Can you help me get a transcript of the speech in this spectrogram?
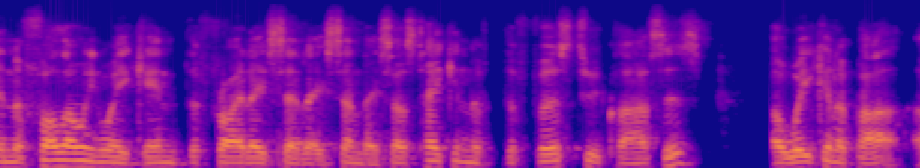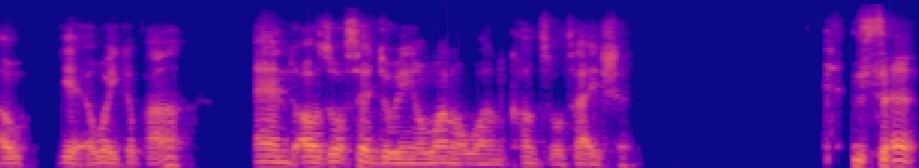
then the following weekend, the Friday, Saturday, Sunday. So I was taking the, the first two classes a week and apart, a, yeah, a week apart. And I was also doing a one on one consultation. so,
